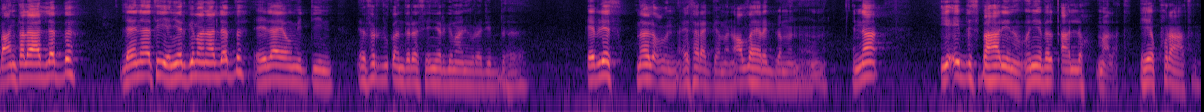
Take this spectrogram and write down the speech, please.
በአንተ ላይ አለብህ لعنتي የኔ እርግማን አለብህ إلى يوم الدين የፍርዱ ቀን ድረስ የኔ እርግማን ይውረድብህ። ኢብሊስ ملعون የተረገመ ነው አላህ የረገመ ነው። እና የኢብሊስ ባህሪ ነው። እኔ እበልጣለሁ ማለት ይሄ ኩራት ነው።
